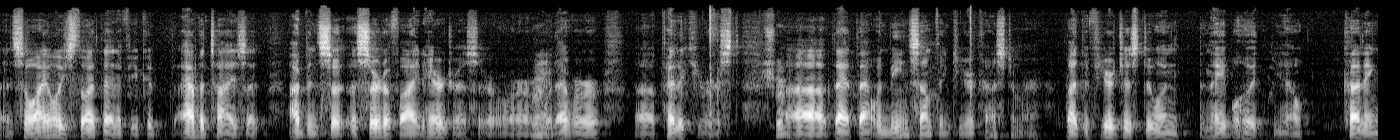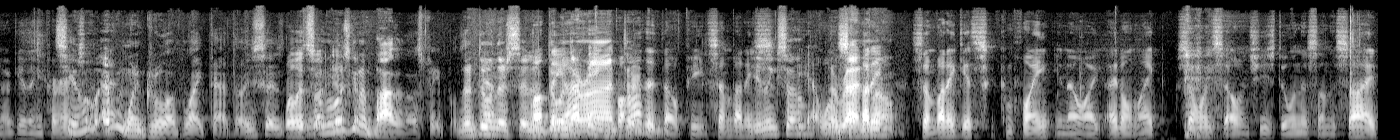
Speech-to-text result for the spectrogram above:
And so I always thought that if you could advertise that I've been a certified hairdresser or Right. whatever, uh, pedicurist, Sure. uh, that that would mean something to your customer. But if you're just doing the neighborhood, you know, cutting or giving perms, See, and who, everyone grew up like that, though. He says, Well, it's a- who's yeah. going to bother those people? They're doing their, they're well, doing they their are being aunt. they're- bothered though, Pete. Somebody. You think so? Yeah. Well, They're ratting 'em somebody somebody gets a complaint. You know, I, I don't like so and so, and she's doing this on the side.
